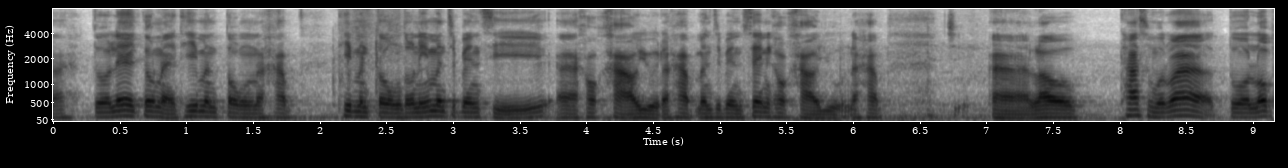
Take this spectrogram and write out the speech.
าตัวเลขตรงไหนที่มันตรงนะครับ ที่มันตรงตรงนี้มันจะเป็นสีอ่าขาวๆอยู่นะครับ มันจะเป็นเส้นขาวๆอยู่นะครับเราถ้าสมมุติว่าตัวลบ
